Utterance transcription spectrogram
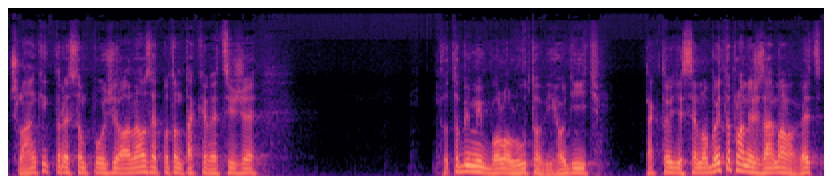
Články, ktoré som použil, ale naozaj potom také veci, že toto by mi bolo lúto vyhodiť, tak to ide sem, lebo je to plne zaujímavá vec,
